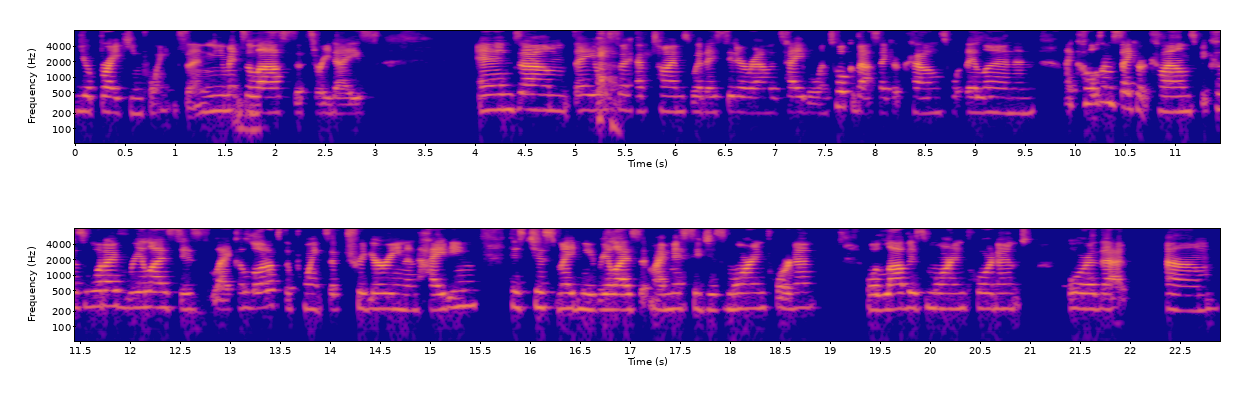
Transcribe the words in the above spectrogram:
your breaking points and you're meant mm-hmm. to last the three days and um, they also have times where they sit around the table and talk about sacred clowns, what they learn. And I call them sacred clowns because what I've realized is like a lot of the points of triggering and hating has just made me realize that my message is more important, or love is more important, or that um,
